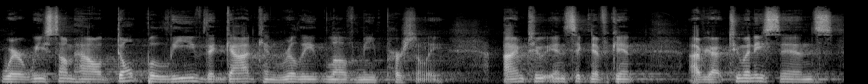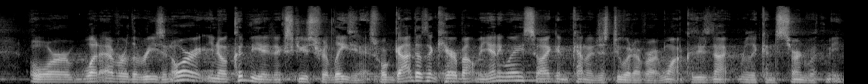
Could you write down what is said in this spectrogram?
where we somehow don't believe that God can really love me personally. I'm too insignificant. I've got too many sins or whatever the reason, or you know, it could be an excuse for laziness. Well, God doesn't care about me anyway, so I can kind of just do whatever I want because He's not really concerned with me.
